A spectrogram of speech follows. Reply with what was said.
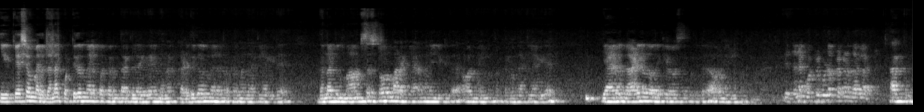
ಈ ಕೇಶವ ಮೇಲೆ ದನ ಕೊಟ್ಟಿದ ಮೇಲೆ ಪ್ರಕರಣ ದಾಖಲಾಗಿದೆ ದನ ಕಡಿದಿದ್ದವ್ರ ಮೇಲೆ ಪ್ರಕರಣ ದಾಖಲಾಗಿದೆ. ದನದ ಮಾಂಸ ಸ್ಟೋರ್ ಮಾಡಕ್ಕೆ ಯಾರ ಮನೆಯಲ್ಲಿ ಇಟ್ಟಿದ್ದಾರೆ ಅವ್ರ ಮೇಲೂ ಪ್ರಕರಣ ದಾಖಲಾಗಿದೆ. ಯಾರು ಗಾಡಿಗಳು ಅದಕ್ಕೆ ವ್ಯವಸ್ಥೆ ಕೊಟ್ಟಿದ್ದಾರೆ ಅವ್ರ ಮೇಲೂ ಪ್ರಕರಣ. ಈಗ ದನ ಕೊಟ್ಟರು ಕೂಡ ಪ್ರಕರಣ ದಾಖಲಾಗ್ತದೆ. ಆಗ್ತದೆ.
